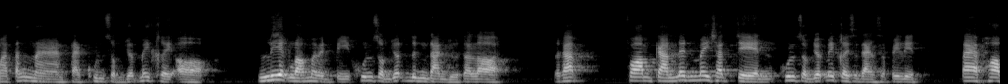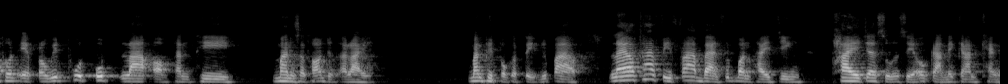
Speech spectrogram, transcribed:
มาตั้งนาน แต่คุณสมยศไม่เคยออก เรียกร้องมาเป็นปี คุณสมยศดึงดันอยู่ตลอดนะครับฟอร์มการเล่นไม่ชัดเจน คุณสมยศไม่เคยแสดงสปิริตแต่พอพลเอกประวิทย์พูดปุ๊บลาออกทันที มันสะท้อนถึงอะไร มันผิดปกติหรือเปล่า แล้วถ้าฟีฟ่าแบนฟุตบอลไทยจริง ไทยจะสูญเสียโอกาสในการแข่ง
